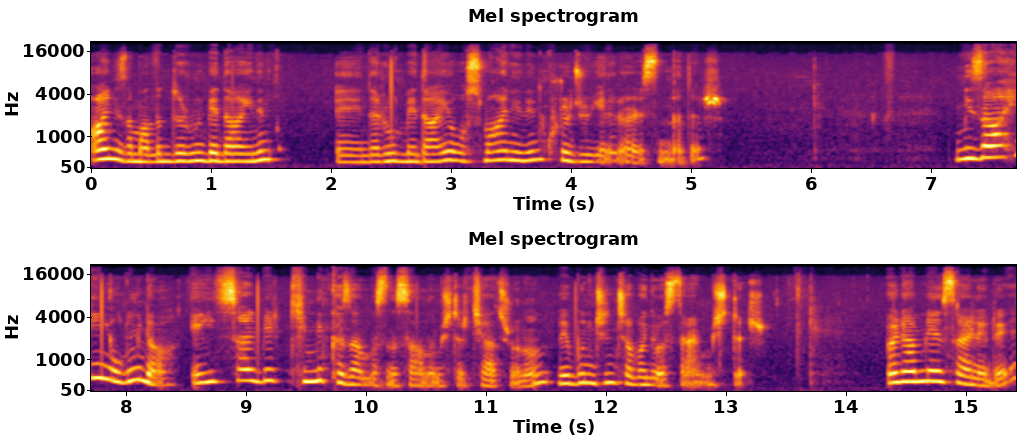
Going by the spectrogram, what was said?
Aynı zamanda Darul Bedai'nin e, Darul Bedai Osmani'nin kurucu üyeleri arasındadır. Mizahi yoluyla eğitsel bir kimlik kazanmasını sağlamıştır tiyatronun ve bunun için çaba göstermiştir. Önemli eserleri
